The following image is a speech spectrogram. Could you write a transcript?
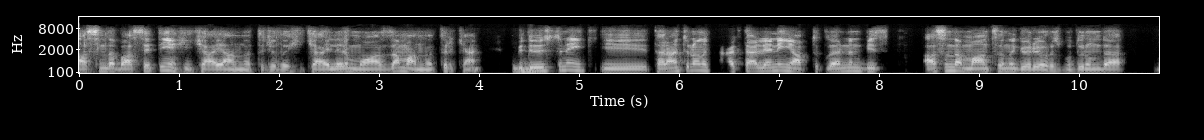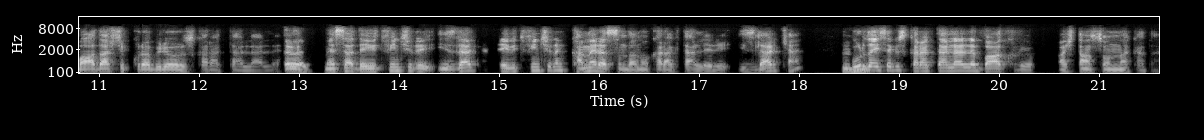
aslında bahsettin ya hikaye anlatıcılığı, hikayeleri muazzam anlatırken bir de üstüne e, Tarantino'nun karakterlerinin yaptıklarının biz aslında mantığını görüyoruz. Bu durumda bağdaşlık kurabiliyoruz karakterlerle. Evet. Mesela David Fincher'ı izlerken David Fincher'ın kamerasından o karakterleri izlerken Hı-hı. burada ise biz karakterlerle bağ kuruyor baştan sonuna kadar.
